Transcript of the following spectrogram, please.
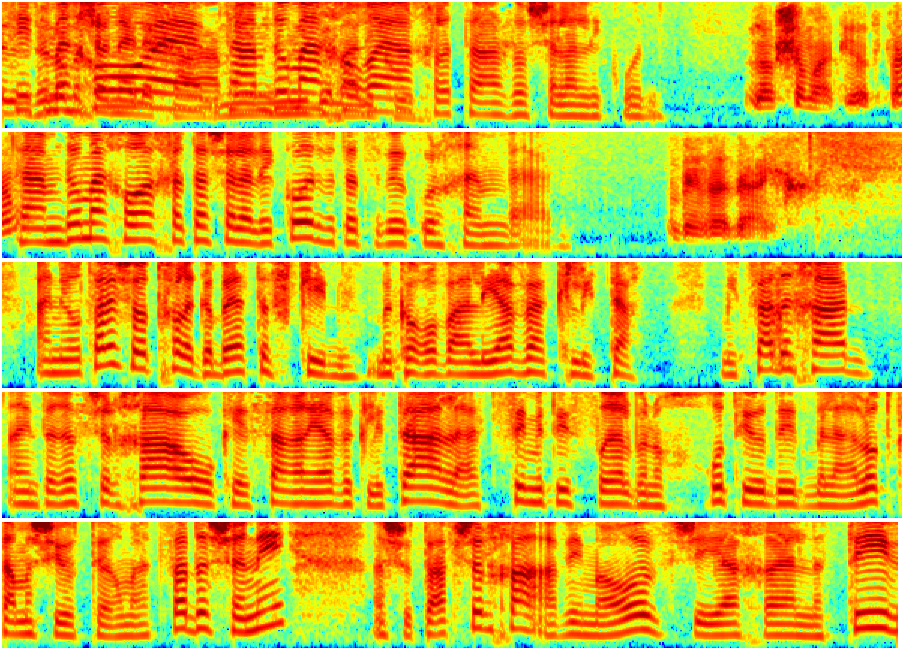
זה לא משנה לך. אה, תעמדו מאחורי. ההחלטה הזו של הליכוד. לא שמעתי עוד פעם? תעמדו מאחורי ההחלטה של הליכוד ותצביעו כולכם בעד. בוודאי. אני רוצה לשאול אותך לגבי התפקיד, מקרוב העלייה והקליטה. מצד אחד, האינטרס שלך הוא כשר עלייה וקליטה להעצים את ישראל בנוכחות יהודית, בלהעלות כמה שיותר. מהצד השני, השותף שלך, אבי מעוז, שיהיה אחראי על נתיב,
